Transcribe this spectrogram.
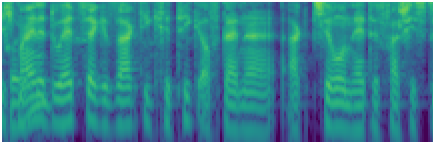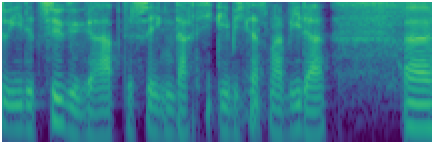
ich meine, du hättest ja gesagt, die Kritik auf deine Aktion hätte faschistoide Züge gehabt. Deswegen dachte ich, gebe ich das mal wieder. Äh,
